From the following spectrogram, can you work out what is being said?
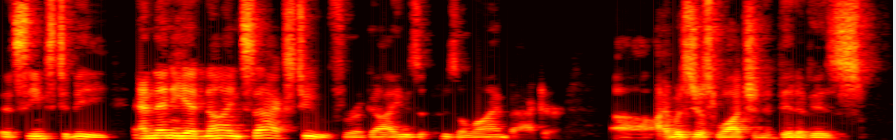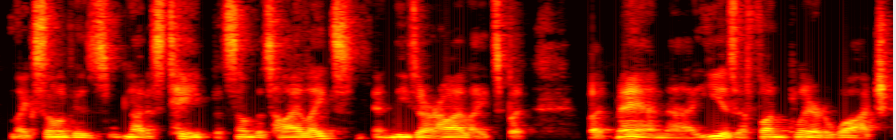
it seems to me. And then he had nine sacks too for a guy who's, who's a linebacker. Uh, I was just watching a bit of his, like some of his, not his tape, but some of his highlights. And these are highlights, but, but man, uh, he is a fun player to watch.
